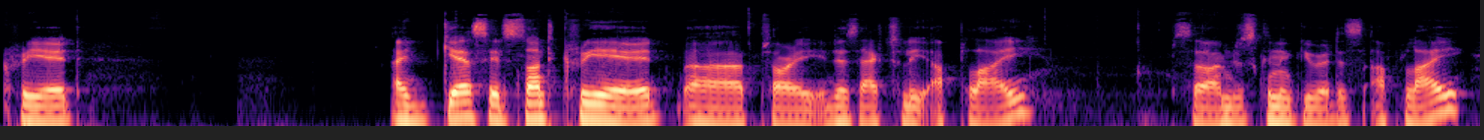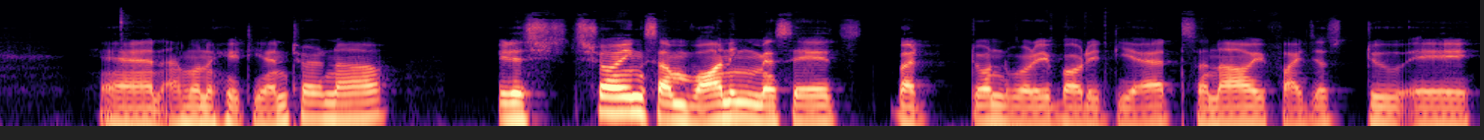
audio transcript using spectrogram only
create I guess it's not create uh, sorry it is actually apply. So I'm just gonna give it as apply and I'm gonna hit enter now. It is showing some warning message but don't worry about it yet. So now if I just do a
